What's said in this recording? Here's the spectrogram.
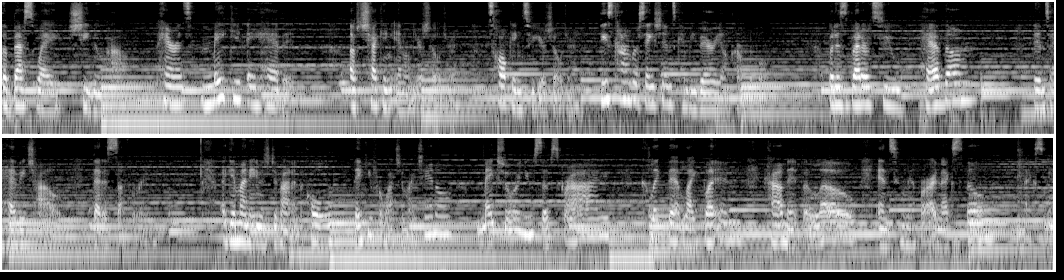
The best way she knew how. Parents, make it a habit of checking in on your children, talking to your children. These conversations can be very uncomfortable, but it's better to have them than to have a child that is suffering. Again, my name is Jovonna Nicole. Thank you for watching my channel. Make sure you subscribe, click that like button, comment below, and tune in for our next film next week.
